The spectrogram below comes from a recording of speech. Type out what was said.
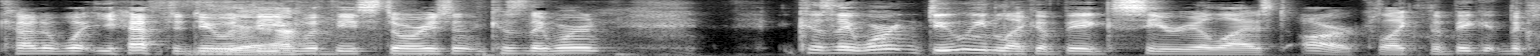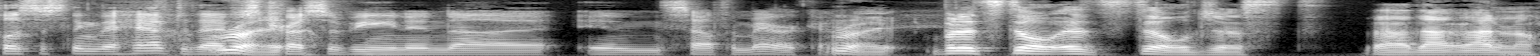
kind of what you have to do with Yeah. the with these stories because they weren't because they weren't doing like a big serialized arc. Like the big the closest thing they have to that is Right. Being in uh in South America. right, but it's still it's still just uh, that I don't know.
